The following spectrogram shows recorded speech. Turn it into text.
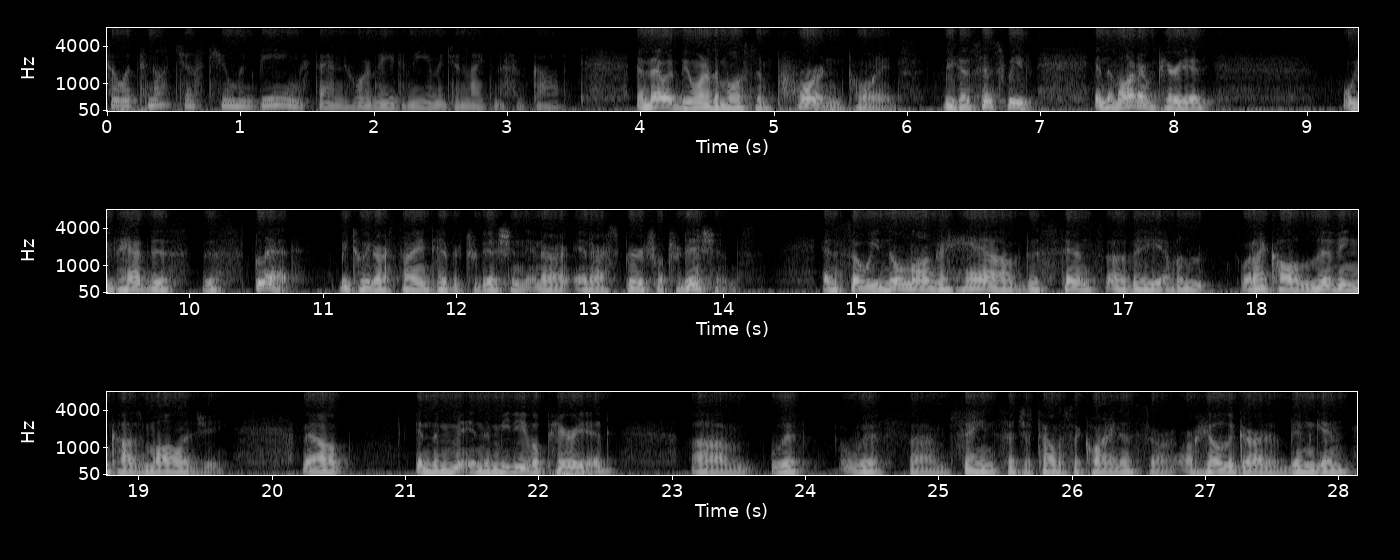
So it's not just human beings then who are made in the image and likeness of God. And that would be one of the most important points. Because since we've, in the modern period, we've had this, this split between our scientific tradition and our, and our spiritual traditions. And so we no longer have this sense of a, of a what I call living cosmology. Now, in the, in the medieval period, um, with with um, saints such as Thomas Aquinas or, or Hildegard of Bingen,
